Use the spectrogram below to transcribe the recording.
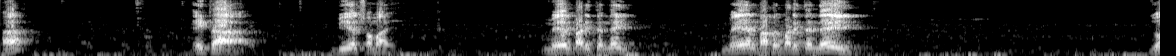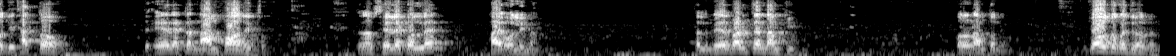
হ্যাঁ? এইটা বিয়ের সময়। মেয়ের বাড়িতে নেই। মেয়ের বাপের বাড়িতে নেই। যদি থাকতো এর একটা নাম পাওয়া যেত। যেরকম ছেলে করলে হয় অলিমা। তাহলে মেয়ের বাড়িটার নাম কি? কোনো নাম তো নেই। কেউ তো কইতে পারবেন।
